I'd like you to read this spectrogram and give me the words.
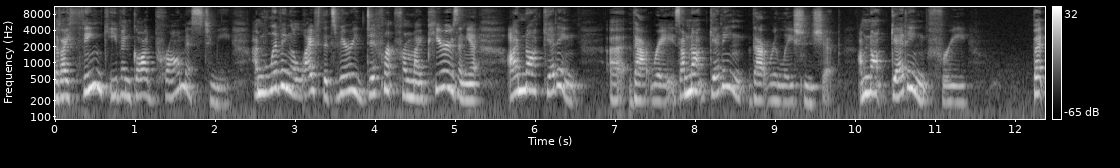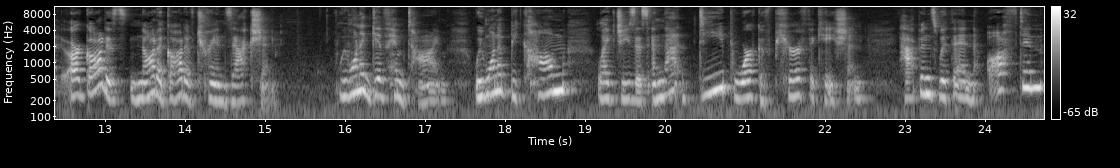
that I think even God promised to me. I'm living a life that's very different from my peers and yet I'm not getting uh, that raise. I'm not getting that relationship. I'm not getting free. But our God is not a God of transaction. We want to give him time. We want to become like Jesus. And that deep work of purification happens within, often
